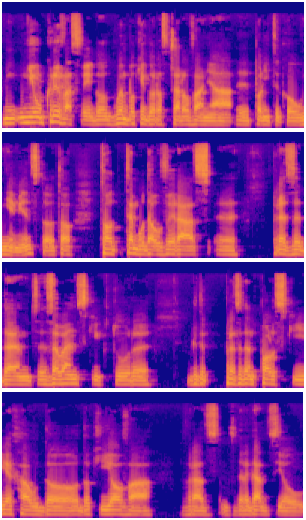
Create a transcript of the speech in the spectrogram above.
nie ukrywa swojego głębokiego rozczarowania y, polityką Niemiec. To, to, to temu dał wyraz prezydent Zełenski, który, gdy prezydent Polski jechał do, do Kijowa wraz z delegacją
